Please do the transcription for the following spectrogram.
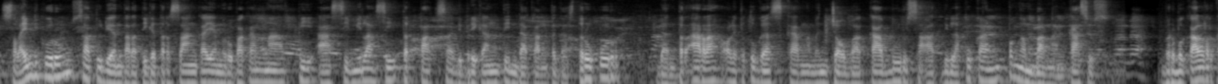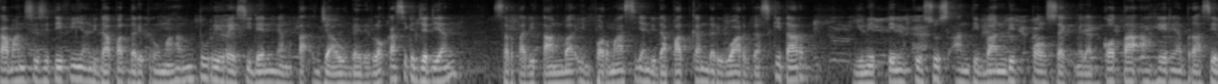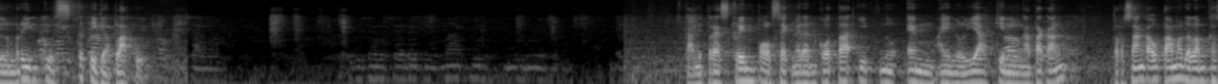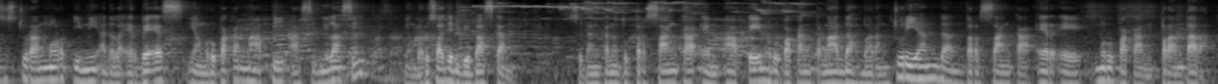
Selain dikurung, satu di antara tiga tersangka yang merupakan napi asimilasi terpaksa diberikan tindakan tegas terukur dan terarah oleh petugas karena mencoba kabur saat dilakukan pengembangan kasus. Berbekal rekaman CCTV yang didapat dari perumahan Turi Residen yang tak jauh dari lokasi kejadian, serta ditambah informasi yang didapatkan dari warga sekitar, unit tim khusus anti bandit Polsek Medan Kota akhirnya berhasil meringkus ketiga pelaku. Kanit Reskrim Polsek Medan Kota Ibnu M. Ainul Yakin mengatakan, tersangka utama dalam kasus curanmor ini adalah RBS yang merupakan napi asimilasi yang baru saja dibebaskan. Sedangkan untuk tersangka MAP merupakan penadah barang curian dan tersangka RE merupakan perantara.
